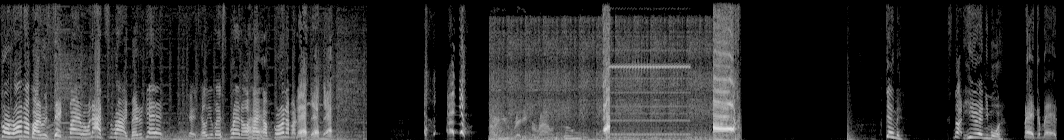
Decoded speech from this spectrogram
coronavirus Sigma, everyone. That's right. Better get it. Yeah, tell your best friend. Oh, I have coronavirus. Are you ready for round two? Damn it! It's not here anymore. Mega Man,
